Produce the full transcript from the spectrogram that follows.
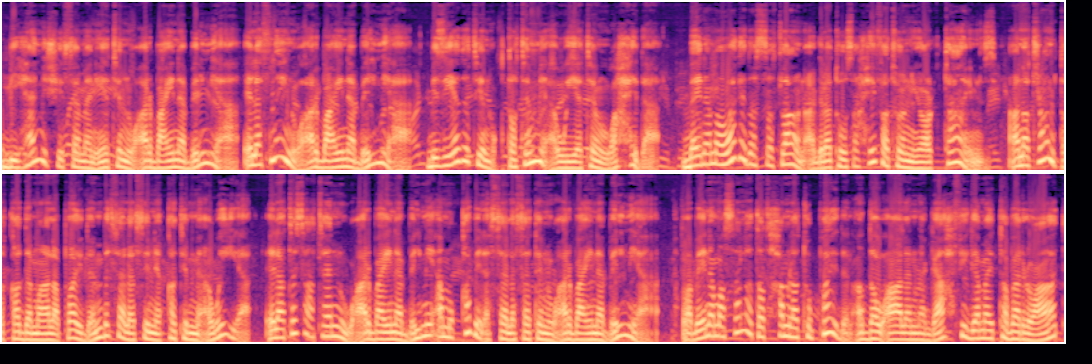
بهامش 48% إلى 42% بزيادة نقطة مئوية واحدة. بينما وجد استطلاع أجرته صحيفة نيويورك تايمز أن ترامب تقدم على بايدن بثلاث نقاط مئوية إلى 49% مقابل 43% وبينما سلطت حملة بايدن الضوء على النجاح في جمع التبرعات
